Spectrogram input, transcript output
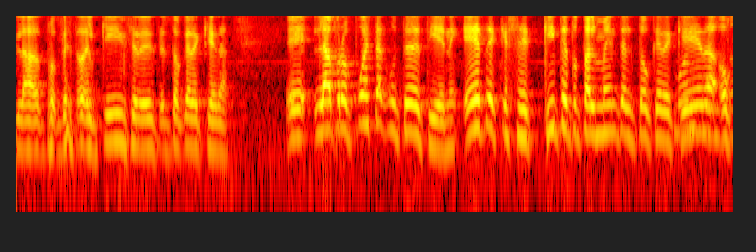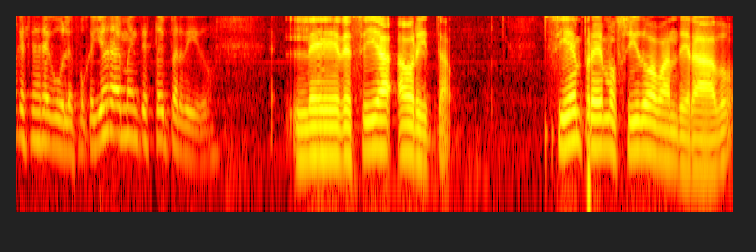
la protesta del 15, del toque de queda. Eh, la propuesta que ustedes tienen es de que se quite totalmente el toque de queda o que se regule, porque yo realmente estoy perdido. Le decía ahorita, siempre hemos sido abanderados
